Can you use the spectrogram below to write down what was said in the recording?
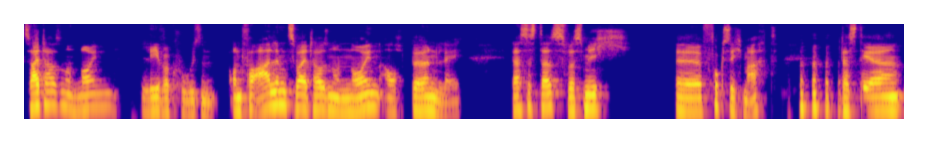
2009 Leverkusen und vor allem 2009 auch Burnley. Das ist das, was mich äh, fuchsig macht, dass der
